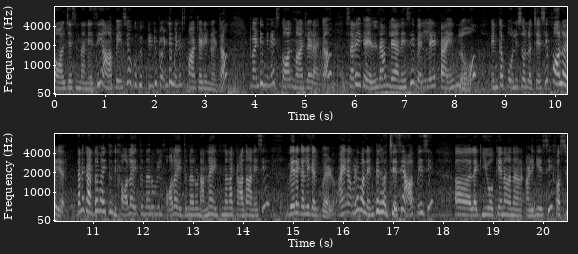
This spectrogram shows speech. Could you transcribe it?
కాల్ చేసింది అనేసి ఆపేసి ఒక ఫిఫ్టీన్ టు ట్వంటీ మినిట్స్ మాట్లాడిందంట. ట్వంటీ మినిట్స్ కాల్ మాట్లాడాక సరే ఇక వెళ్దాంలే అనేసి వెళ్ళే టైంలో వెనక పోలీసు వాళ్ళు వచ్చేసి ఫాలో అయ్యారు. తనకు అర్థమవుతుంది ఫాలో అవుతున్నారు వీళ్ళు ఫాలో అవుతున్నారు నన్ను అవుతున్నారా కాదా అనేసి వేరే గల్లీకి వెళ్ళిపోయాడు. అయినా కూడా వాళ్ళు వెనకనే వచ్చేసి ఆపేసి లైక్ యూ ఓకేనా అని అడిగేసి ఫస్ట్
